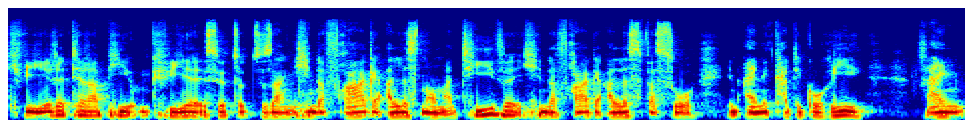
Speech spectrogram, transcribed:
queere Therapie und queer ist jetzt sozusagen, ich hinterfrage alles Normative, ich hinterfrage alles, was so in eine Kategorie rein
